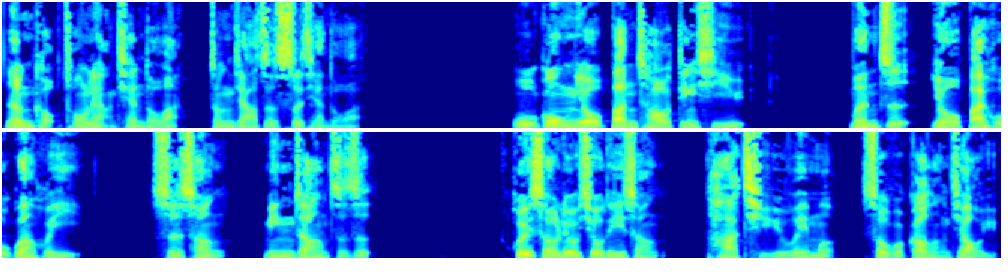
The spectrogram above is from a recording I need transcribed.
人口从两千多万增加至四千多万，武功有班超定西域，文字有白虎观会议，史称明章之治。回首刘秀的一生，他起于微末，受过高等教育，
